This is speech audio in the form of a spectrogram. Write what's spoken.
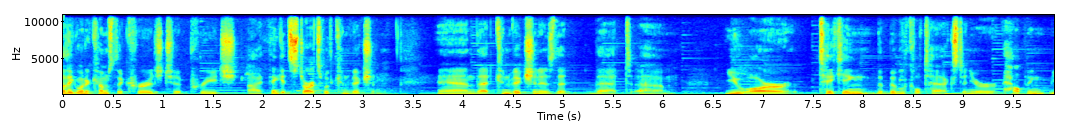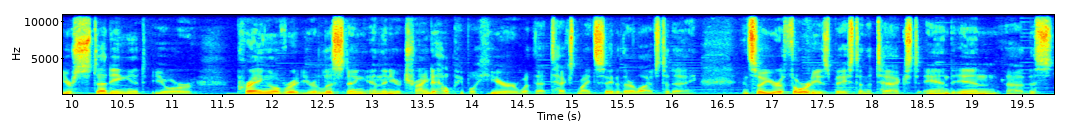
I think when it comes to the courage to preach, I think it starts with conviction. And that conviction is that, that um, you are taking the biblical text and you're helping, you're studying it, you're praying over it, you're listening, and then you're trying to help people hear what that text might say to their lives today. And so your authority is based in the text and in uh, this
